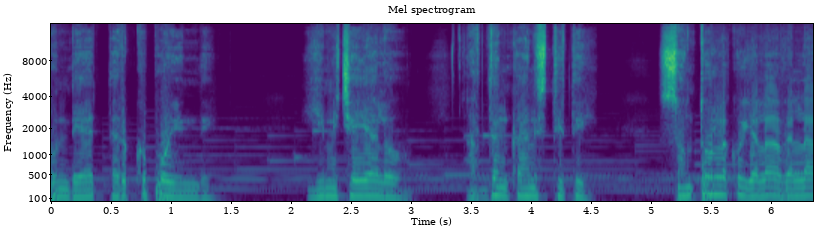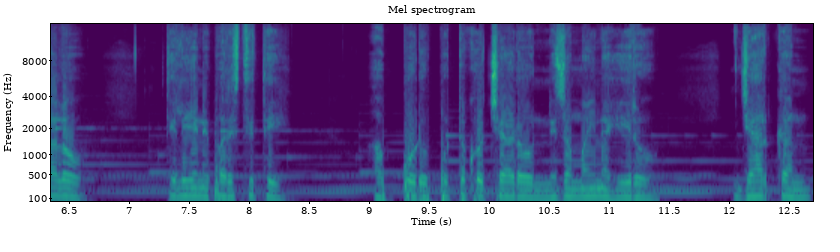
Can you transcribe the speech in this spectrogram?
గుండె తరుక్కుపోయింది. ఏమి చేయాలో అర్థం కాని స్థితి. సొంతూళ్ళకు ఎలా వెళ్ళాలో తెలియని పరిస్థితి. అప్పుడు పుట్టుకొచ్చాడో నిజమైన హీరో. జార్ఖండ్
